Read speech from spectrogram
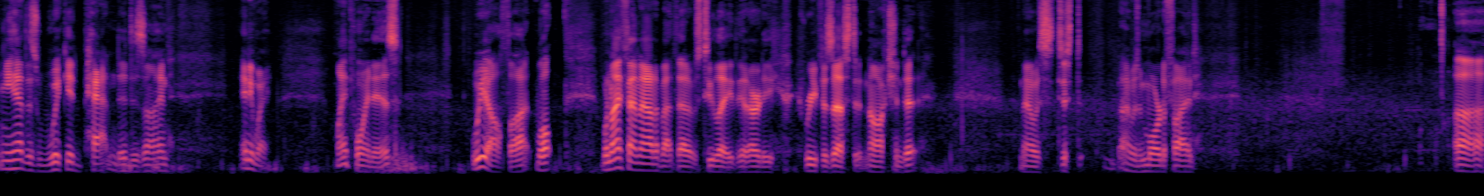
You had this wicked patented design. Anyway, my point is, we all thought, well, when I found out about that, it was too late. They'd already repossessed it and auctioned it. And I was just, I was mortified. Uh,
